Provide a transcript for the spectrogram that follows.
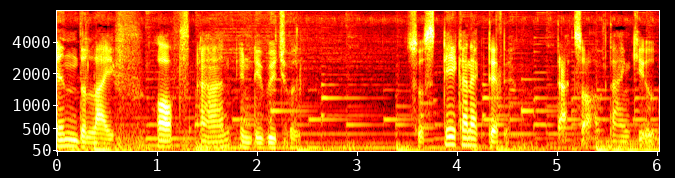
in the life of an individual. So stay connected. That's all. Thank you.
